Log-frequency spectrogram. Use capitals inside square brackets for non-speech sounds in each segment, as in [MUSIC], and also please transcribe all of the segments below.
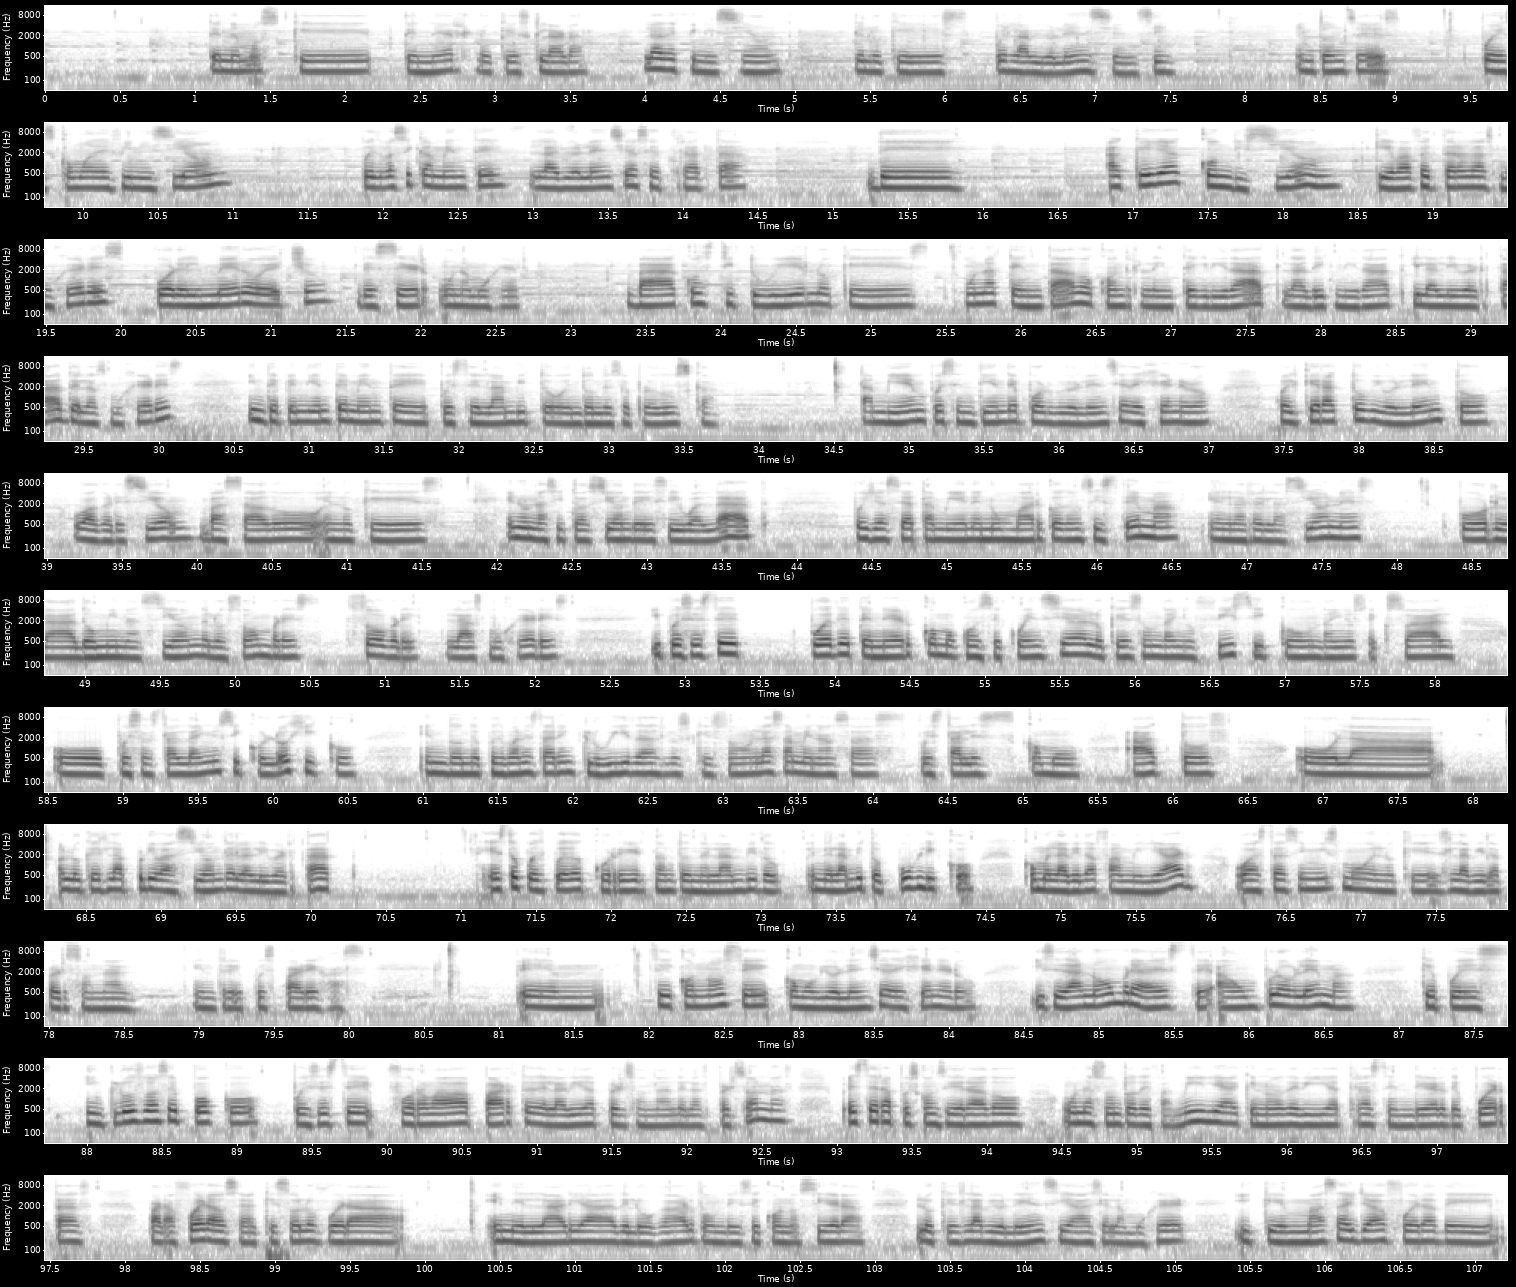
tenemos que tener lo que es clara la definición de lo que es pues la violencia en sí. Entonces, pues como definición, pues básicamente la violencia se trata de aquella condición que va a afectar a las mujeres por el mero hecho de ser una mujer. Va a constituir lo que es un atentado contra la integridad, la dignidad y la libertad de las mujeres, independientemente pues el ámbito en donde se produzca. También pues se entiende por violencia de género cualquier acto violento o agresión basado en lo que es en una situación de desigualdad, pues ya sea también en un marco de un sistema, en las relaciones, por la dominación de los hombres sobre las mujeres, y pues este puede tener como consecuencia lo que es un daño físico, un daño sexual o pues hasta el daño psicológico en donde pues van a estar incluidas los que son las amenazas pues tales como actos o la o lo que es la privación de la libertad. Esto pues puede ocurrir tanto en el ámbito en el ámbito público como en la vida familiar o hasta asimismo en lo que es la vida personal entre pues parejas. Em, se conoce como violencia de género y se da nombre a este, a un problema que pues incluso hace poco pues este formaba parte de la vida personal de las personas. Este era pues considerado un asunto de familia que no debía trascender de puertas para afuera, o sea, que solo fuera en el área del hogar donde se conociera lo que es la violencia hacia la mujer y que más allá fuera de,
